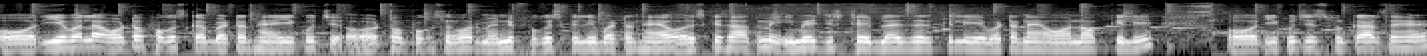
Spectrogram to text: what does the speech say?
और ये वाला ऑटो फोकस का बटन है, ये कुछ ऑटो फोकस और मैन्यू फोकस के लिए बटन है। और इसके साथ में इमेज स्टेबलाइजर के लिए बटन है ऑन ऑफ़ के लिए। और ये कुछ इस प्रकार से है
